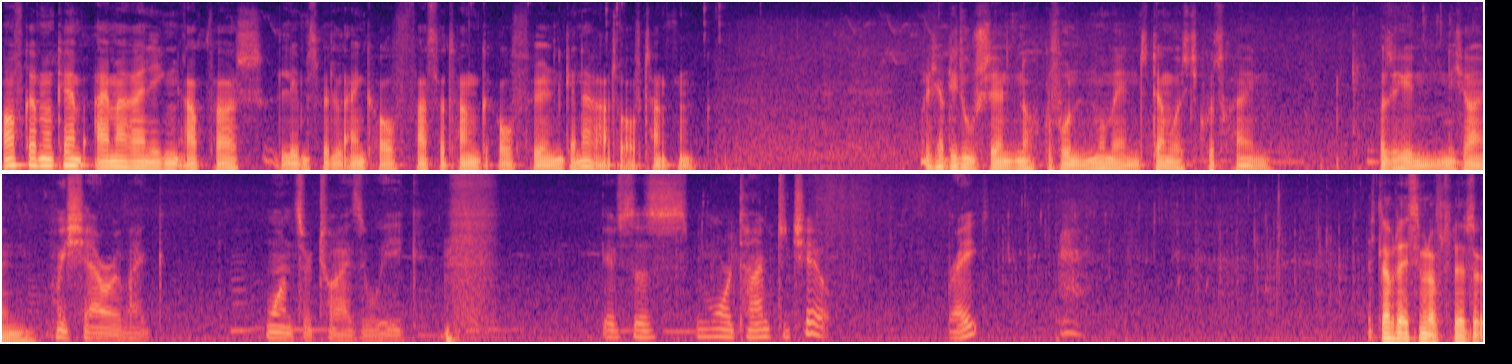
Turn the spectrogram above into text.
Aufgaben im Camp, Eimer reinigen, Abwasch, Lebensmitteleinkauf, Wassertank auffüllen, Generator auftanken. Und ich habe die Dusche noch gefunden. Moment, da muss ich kurz rein. Also hin, nicht rein. We shower like once or twice a week. Gives us more time to chill. Right? Ich glaube, da ist jemand auf Toilette.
